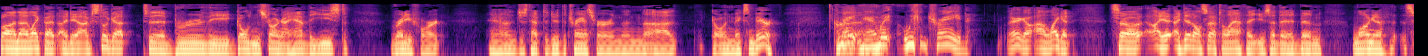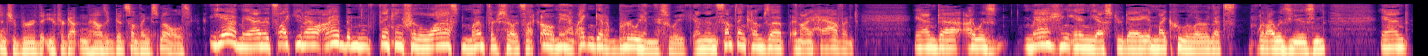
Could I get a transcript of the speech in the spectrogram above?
well, and I like that idea. I've still got to brew the golden strong. I have the yeast ready for it, and just have to do the transfer and then uh, go and make some beer. Great, uh, man. We we can trade. There you go. I like it. So I, I did also have to laugh that you said that it had been long enough since you brewed that you've forgotten how good something smells. Yeah, man. It's like, you know, I have been thinking for the last month or so, it's like, oh man, I can get a brew in this week. And then something comes up and I haven't. And, uh, I was mashing in yesterday in my cooler. That's what I was using. And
